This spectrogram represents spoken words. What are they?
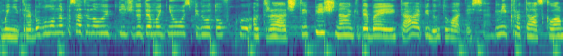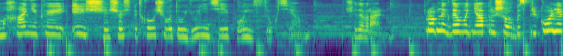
Мені треба було написати новий піч до демо-дню з підготовкою, отрачити піч на GDB та підготуватися. Мікротаскла механіки і ще щось підкручувати у Unity по інструкціям. Шедеврально. Пробник демо-дня прийшов без приколів,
